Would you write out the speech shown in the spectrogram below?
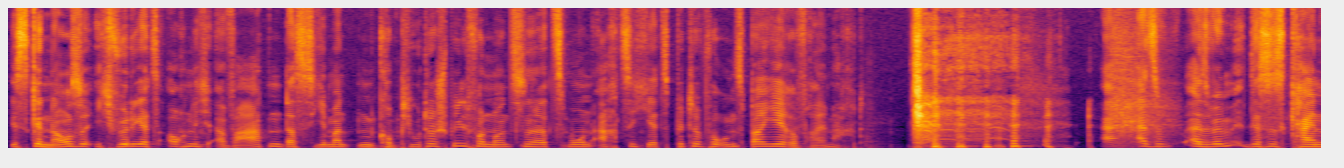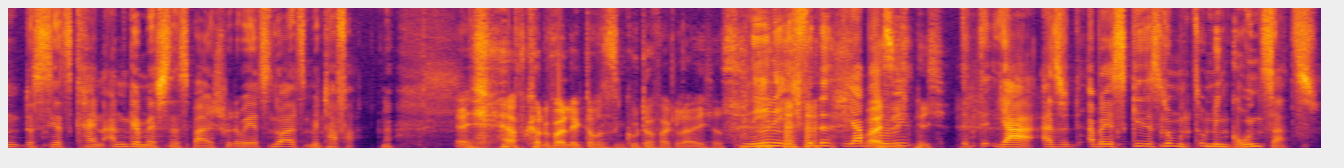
ist genauso, ich würde jetzt auch nicht erwarten, dass jemand ein Computerspiel von 1982 jetzt bitte für uns barrierefrei macht. also, also das ist kein, das ist jetzt kein angemessenes Beispiel, aber jetzt nur als Metapher. Ne? Ich habe gerade überlegt, ob es ein guter Vergleich ist. Nee, nee, ich finde, ja, aber Weiß ich nicht. Ja, also, aber es geht jetzt nur um, um den Grundsatz.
